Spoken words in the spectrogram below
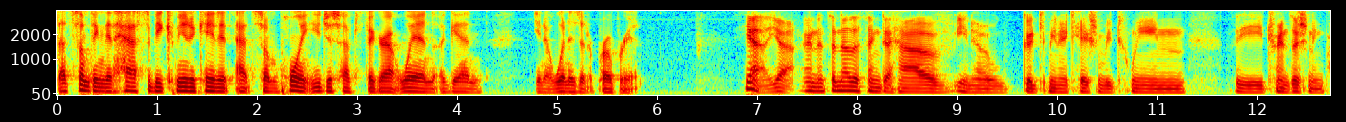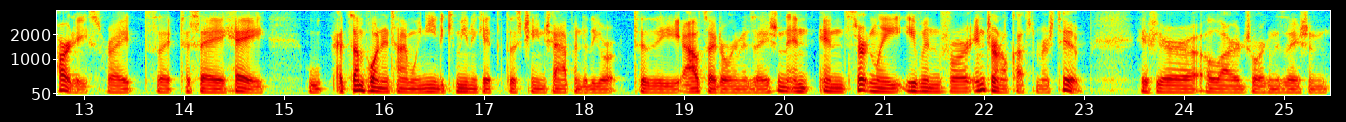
that's something that has to be communicated at some point. You just have to figure out when. Again, you know, when is it appropriate? Yeah, yeah, and it's another thing to have you know good communication between the transitioning parties, right? So, to say, hey, at some point in time, we need to communicate that this change happened to the to the outside organization, and and certainly even for internal customers too. If you're a large organization,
